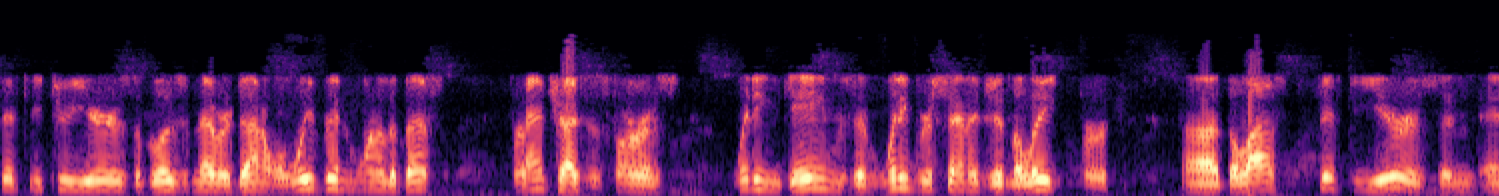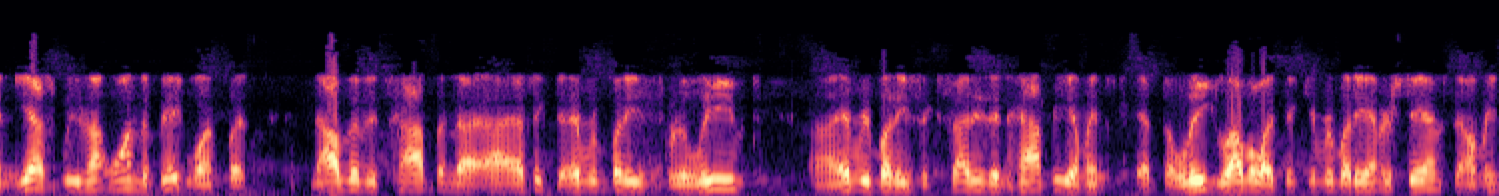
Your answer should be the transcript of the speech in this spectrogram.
52 years the Blues have never done it. Well, we've been one of the best franchises as far as winning games and winning percentage in the league for uh, the last 50 years. And and yes, we've not won the big one, but now that it's happened, I, I think that everybody's relieved uh, everybody's excited and happy. I mean, at the league level, I think everybody understands now. I mean,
